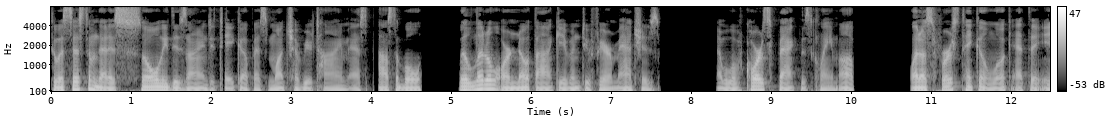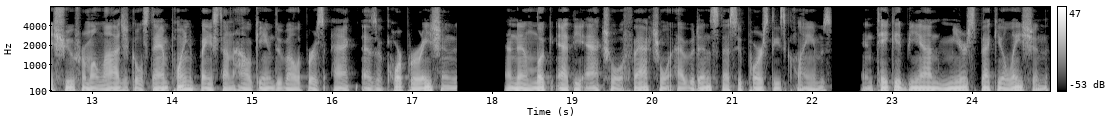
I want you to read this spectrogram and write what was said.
to a system that is solely designed to take up as much of your time as possible with little or no thought given to fair matches. I will, of course, back this claim up. Let us first take a look at the issue from a logical standpoint based on how game developers act as a corporation and then look at the actual factual evidence that supports these claims and take it beyond mere speculation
